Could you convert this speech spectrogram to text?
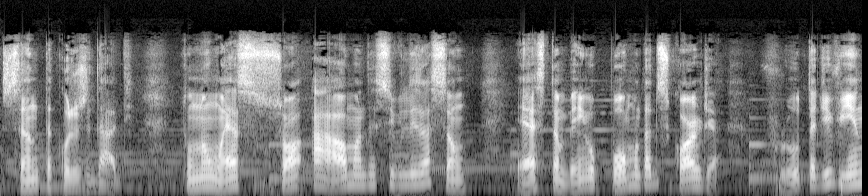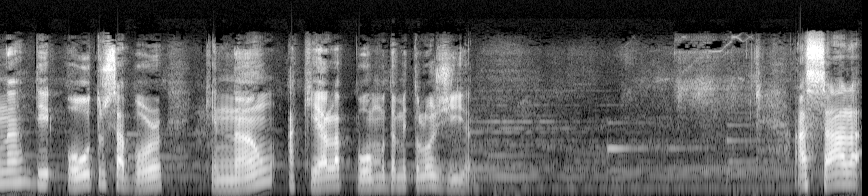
Santa curiosidade. Tu não és só a alma da civilização, és também o pomo da discórdia, fruta divina de outro sabor que não aquela pomo da mitologia. A sala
